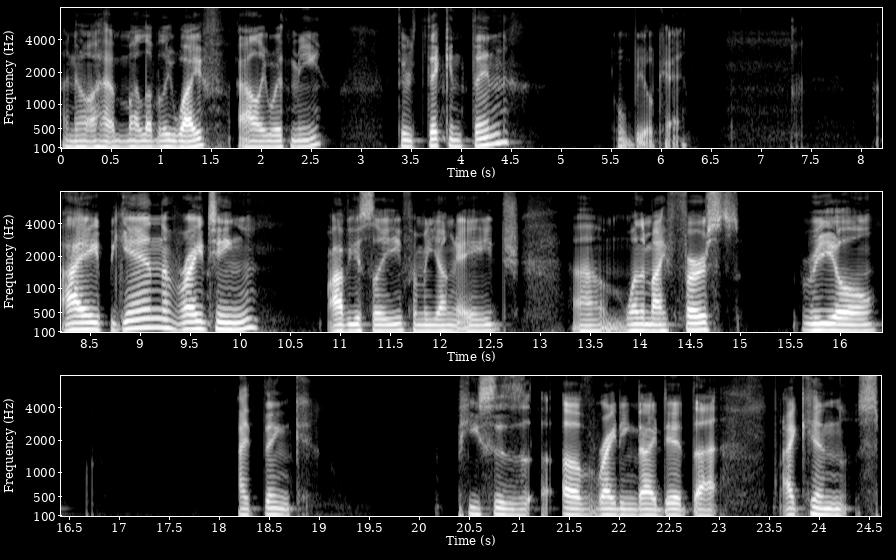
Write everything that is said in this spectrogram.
I know I have my lovely wife, Allie, with me through thick and thin. We'll be okay. I began writing, obviously, from a young age. Um, one of my first real, I think, pieces of writing that I did that I can sp-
